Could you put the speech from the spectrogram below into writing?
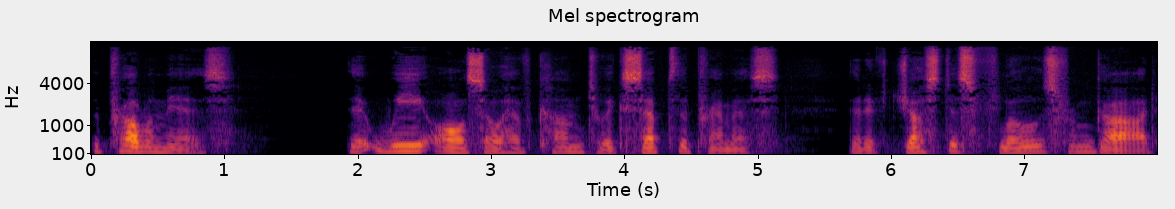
The problem is that we also have come to accept the premise that if justice flows from God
